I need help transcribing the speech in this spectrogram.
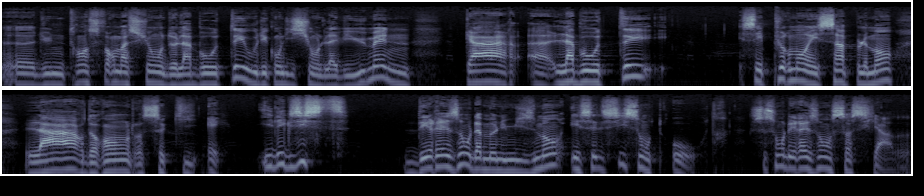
euh, d'une transformation de la beauté ou des conditions de la vie humaine, car euh, la beauté, c'est purement et simplement l'art de rendre ce qui est. Il existe des raisons d'amenuisement et celles-ci sont autres. Ce sont des raisons sociales.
